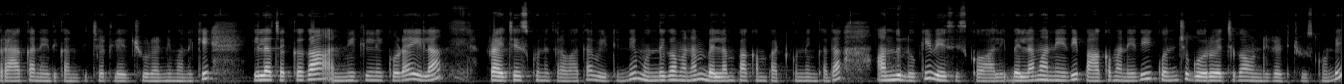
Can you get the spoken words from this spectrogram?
క్రాక్ అనేది కనిపించట్లేదు చూడండి మనకి. ఇలా చక్కగా అన్నిటిని కూడా ఇలా ఫ్రై చేసుకున్న తర్వాత వీటిని ముందుగా మనం బెల్లం పాకం పట్టుకున్నాం కదా అందులోకి వేసేసుకోవాలి. బెల్లం అనేది పాకం అనేది కొంచెం గోరువెచ్చగా ఉండేటట్టు చూసుకోండి.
